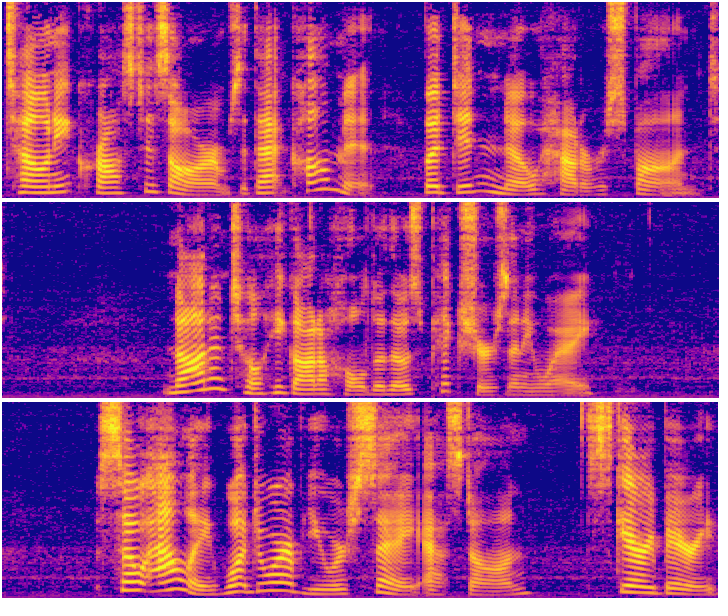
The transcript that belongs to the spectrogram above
Tony crossed his arms at that comment, but didn't know how to respond. Not until he got a hold of those pictures, anyway. So, Allie, what do our viewers say? asked Dawn. Scary Barry,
